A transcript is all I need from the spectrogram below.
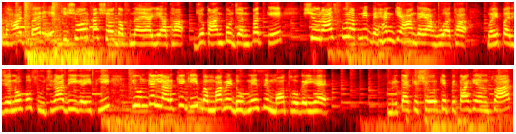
घाट पर एक किशोर का शव दफनाया गया था, जो कानपुर जनपद के शिवराजपुर अपनी बहन के यहाँ गया हुआ था। वहीं परिजनों को सूचना दी गई थी कि उनके लड़के की बम्बा में डूबने से मौत हो गई है। मृतक किशोर के पिता के अनुसार,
